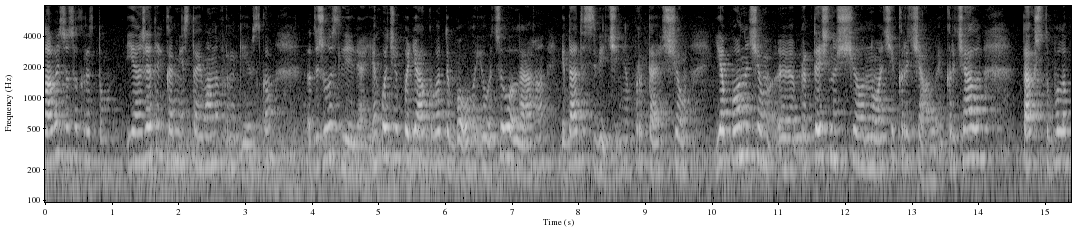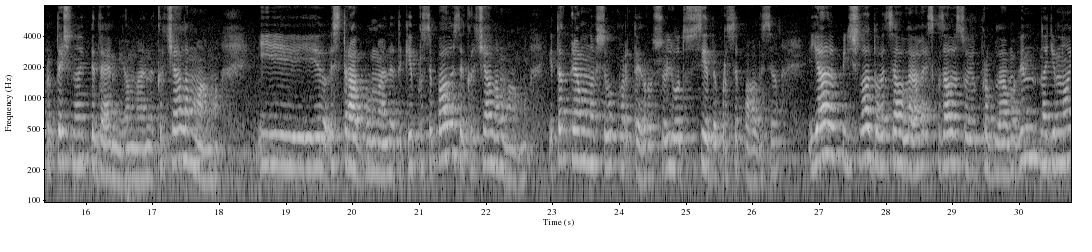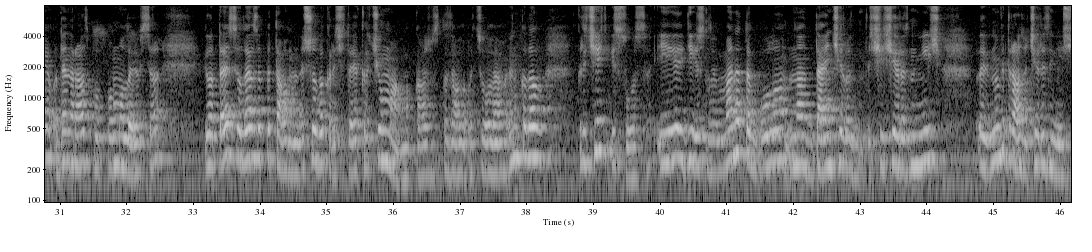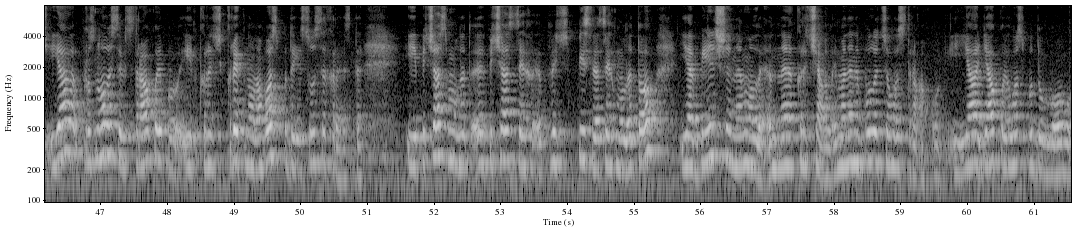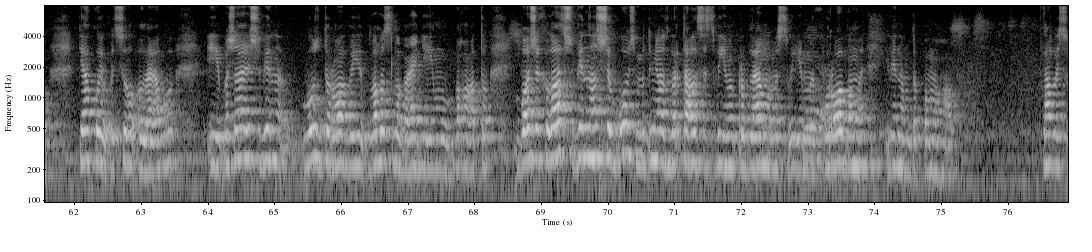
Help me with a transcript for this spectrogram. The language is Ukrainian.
Слава Ісусу Христу! Я жителька міста Івано-Франківська, Джус Ліля. Я хочу подякувати Богу і отцю Олега і дати свідчення про те, що я поночі е, практично щоночі кричала. І кричала так, що була практично епідемія у мене. Кричала мама. І страх був у мене такий, просипалася і кричала мама. І так прямо на всю квартиру, що люди, сусіди просипалися. Я підійшла до отця Олега і сказала свою проблему. Він наді мною один раз помолився. І отець Олег запитав мене, що ви кричите? Я кричу, мама, кажу, сказала отцю Олегу. Він казав, кричить Ісус. І дійсно, в мене так було на день через, чи через ніч, е, ну відразу через ніч. І я проснулася від страху і крикнула, Господи Ісусе Христе. І під час е, під час цих е, після цих молитов я більше не моли... не кричала. І в мене не було цього страху. І я дякую Господу Богу, дякую отцю Олегу. І бажаю, щоб він був здоровий, благословення йому багато. Божих лас, щоб він нас ще був, ми до нього зверталися своїми проблемами, своїми хворобами, і він нам допомагав. Слава Ісусу!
